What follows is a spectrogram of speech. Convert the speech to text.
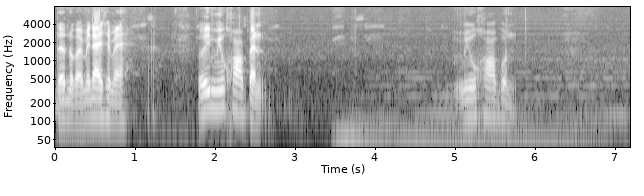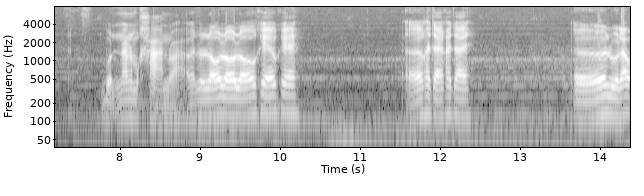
เดินออกไปไม่ได้ใช่ไหมเฮ้ยมิวคอเป็นมิวคอบนบนน่ารำคาญว่ะเออโลโลโลโอเคโอเค เออเข้าใจเข้าใจ เออรู้แล้ว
